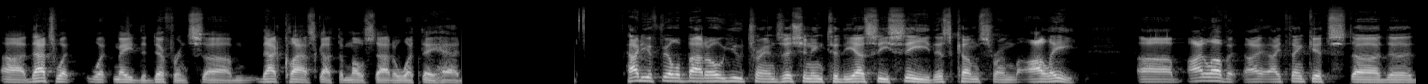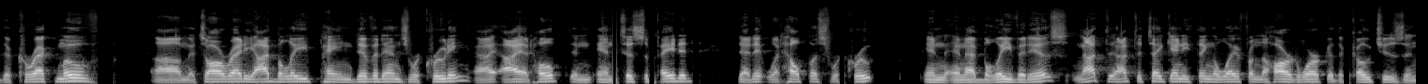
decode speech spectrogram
that's what what made the difference. Um, that class got the most out of what they had. How do you feel about OU transitioning to the SEC? This comes from Ali. Uh, I love it. I, I think it's uh, the the correct move. Um, it's already, I believe, paying dividends recruiting. I, I had hoped and anticipated that it would help us recruit and and I believe it is not to, not to take anything away from the hard work of the coaches and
